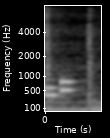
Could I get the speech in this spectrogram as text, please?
you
